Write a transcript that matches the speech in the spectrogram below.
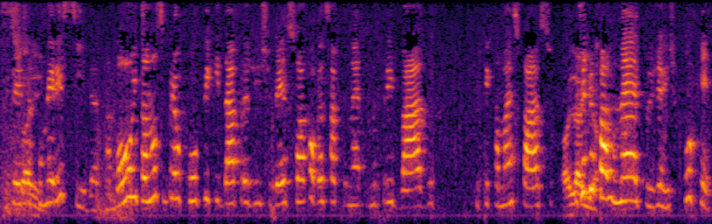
Que Isso seja aí. com merecida, tá bom? Então não se preocupe que dá pra gente ver, só conversar com o Neto no privado, que fica mais fácil. Olha Eu aí, sempre ó. falo Neto, gente, por quê?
